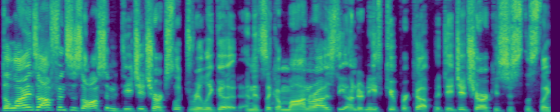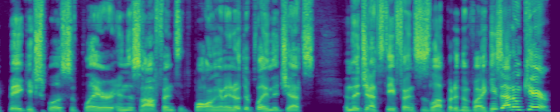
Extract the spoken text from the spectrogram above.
the Lions offense is awesome DJ Chark's looked really good. And it's like Amon-Ra is the underneath Cooper Kupp, but DJ Chark is just this like big explosive player in this offense that's balling. And I know they're playing the Jets and the Jets defense is a lot better than the Vikings. I don't care.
